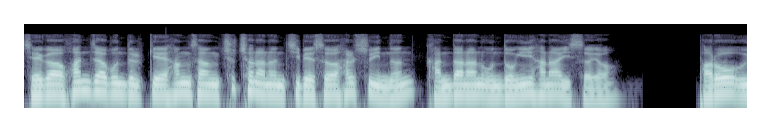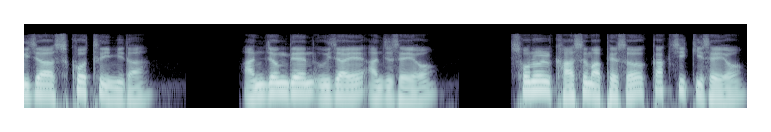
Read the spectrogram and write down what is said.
제가 환자분들께 항상 추천하는 집에서 할 수 있는 간단한 운동이 하나 있어요. 바로 의자 스쿼트입니다. 안정된 의자에 앉으세요. 손을 가슴 앞에서 깍지 끼세요.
